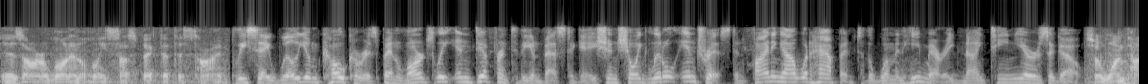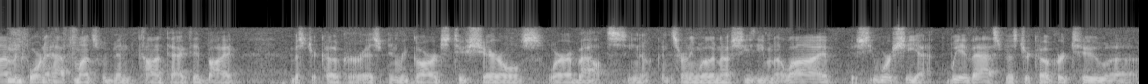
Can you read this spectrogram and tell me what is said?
is our one and only suspect at this time. Police say William Coker has been largely indifferent to the investigation, showing little interest in finding out what happened to the woman he married 19 years ago. So, one time in four and a half months, we've been contacted by Mr. Coker as in regards to Cheryl's whereabouts, you know, concerning whether or not she's even alive, is she, where's she at? We have asked Mr. Coker to uh,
